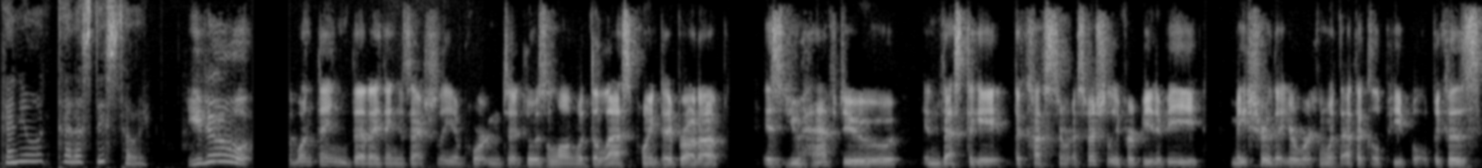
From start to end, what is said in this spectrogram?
Can you tell us this story? You know, one thing that I think is actually important that goes along with the last point I brought up is you have to investigate the customer, especially for B2B, make sure that you're working with ethical people because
